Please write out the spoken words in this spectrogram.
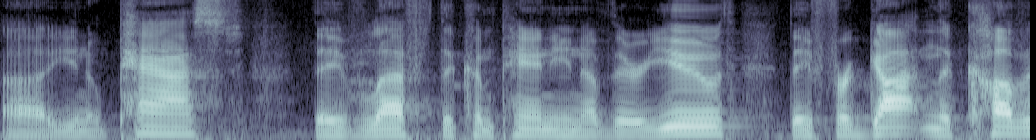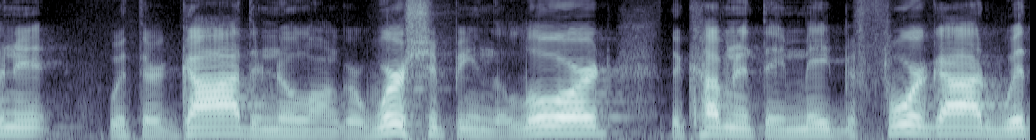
uh, you know, past. They've left the companion of their youth. They've forgotten the covenant with their God. They're no longer worshiping the Lord. The covenant they made before God with,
